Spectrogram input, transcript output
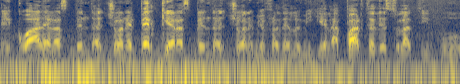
il quale era spendaccione. Perché era spendaccione mio fratello Michele? A parte adesso la tv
